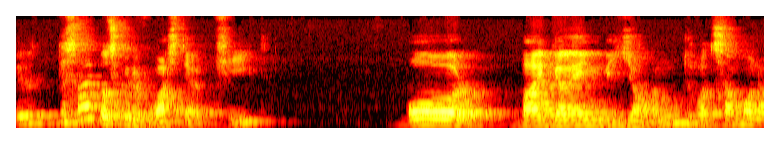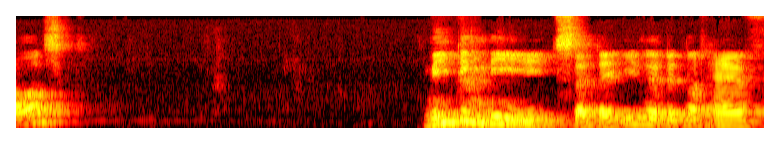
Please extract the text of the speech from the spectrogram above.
The disciples could have washed their feet, or by going beyond what someone asked. Meeting needs that they either did not have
